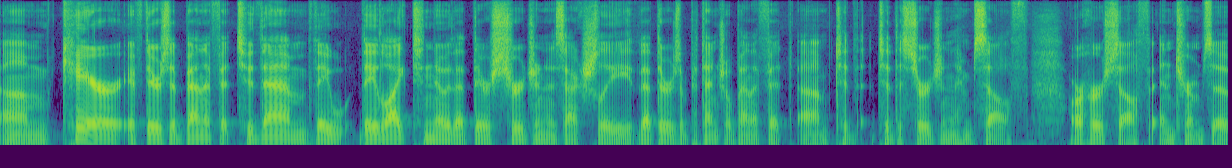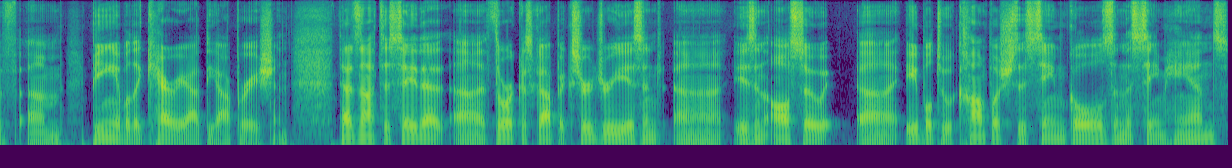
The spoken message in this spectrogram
um, care if there's a benefit to them. They they like to know that their surgeon is actually that there's a potential benefit um, to to the surgeon himself or herself in terms of um, being able to carry out the operation. That's not to say that uh, thoracoscopic surgery isn't uh, isn't also uh, able to accomplish the same goals in the same hands,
